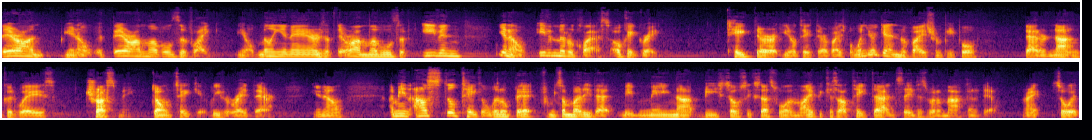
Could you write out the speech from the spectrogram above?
they're on, you know, if they're on levels of like, you know, millionaires, if they're on levels of even, you know, even middle class, okay, great. Take their, you know, take their advice. But when you're getting advice from people that are not in good ways, trust me, don't take it. Leave it right there. You know? I mean, I'll still take a little bit from somebody that may, may not be so successful in life because I'll take that and say, this is what I'm not going to do, right? So it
